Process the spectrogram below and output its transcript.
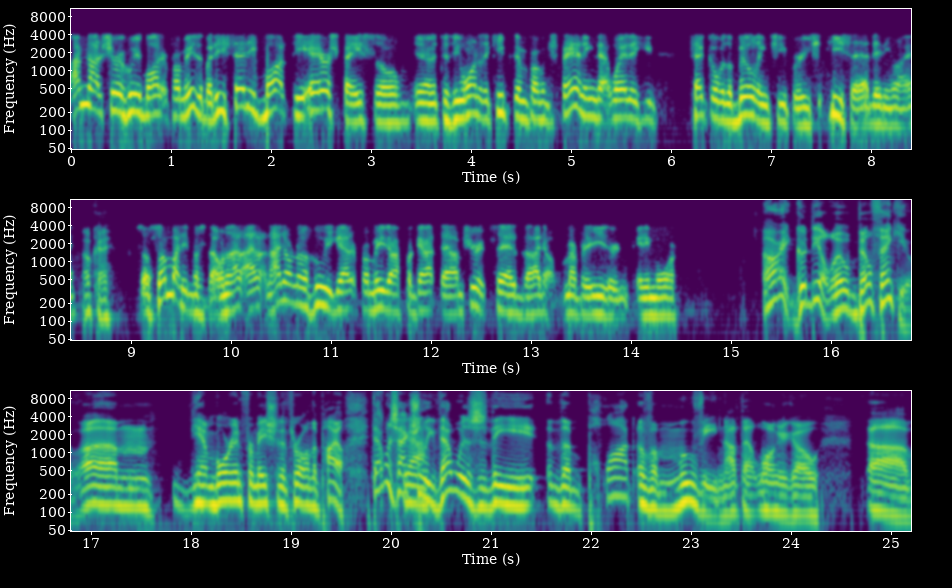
I'm not sure who he bought it from either, but he said he bought the airspace so you know because he wanted to keep them from expanding. That way they could take over the building cheaper. He, he said anyway. Okay. So somebody must own it. I, I don't know who he got it from either. I forgot that. I'm sure it said, but I don't remember either anymore. All right, good deal. Well, Bill, thank you. Um, yeah, more information to throw on the pile. That was actually that was the the plot of a movie not that long ago. Uh,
